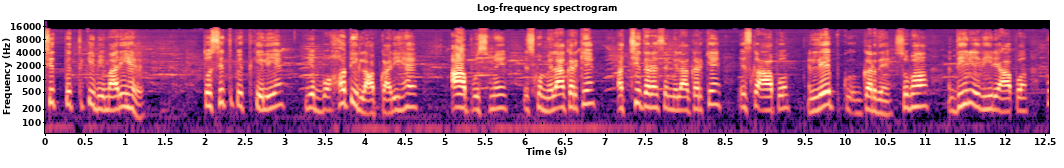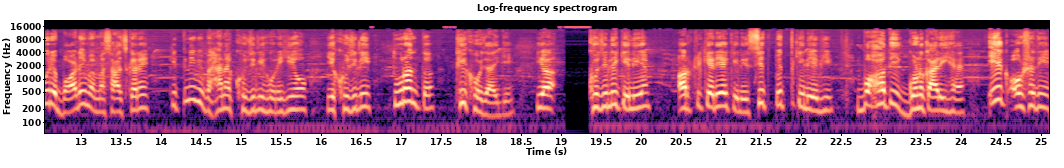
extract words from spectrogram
शीत पित्त की बीमारी है तो शीत पित्त के लिए ये बहुत ही लाभकारी है। आप उसमें इसको मिला करके, अच्छी तरह से मिला करके इसका आप लेप कर दें। सुबह धीरे धीरे आप पूरे बॉडी में मसाज करें। कितनी भी भयानक खुजली हो रही हो, ये खुजली तुरंत ठीक हो जाएगी। यह खुजली के लिए और टिकेरिया के लिए शीत पित्त के लिए भी बहुत ही गुणकारी है। एक औषधि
